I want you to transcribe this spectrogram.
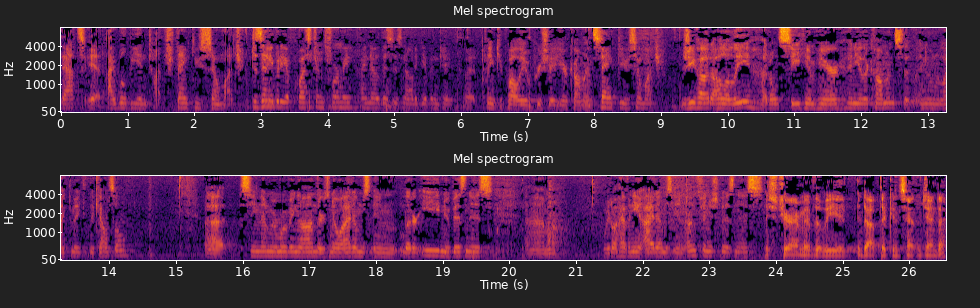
That's it. I will be in touch. Thank you so much. Does anybody have questions for me? I know this is not a give and take, but Thank you, Polly, appreciate your comments. thank you so much. Jihad Al-Ali, I don't see him here. Any other comments that anyone would like to make to the council? Uh, Seeing none, we're moving on. There's no items in letter E, new business. Um, We don't have any items in unfinished business. Mr. Chair, I move that we adopt the consent agenda.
